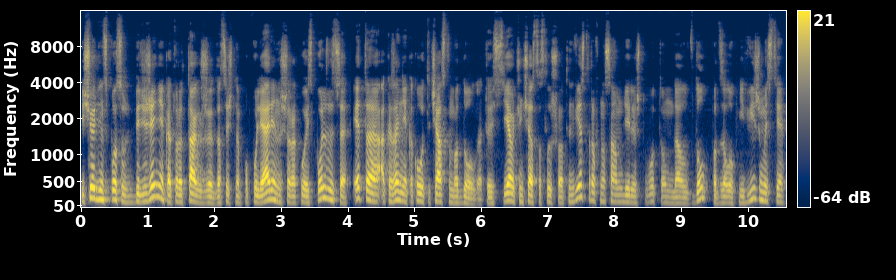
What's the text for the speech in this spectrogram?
Еще один способ сбережения, который также достаточно популярен и широко используется, это оказание какого-то частного долга. То есть я очень часто слышу от инвесторов на самом деле, что вот он дал в долг под залог недвижимости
